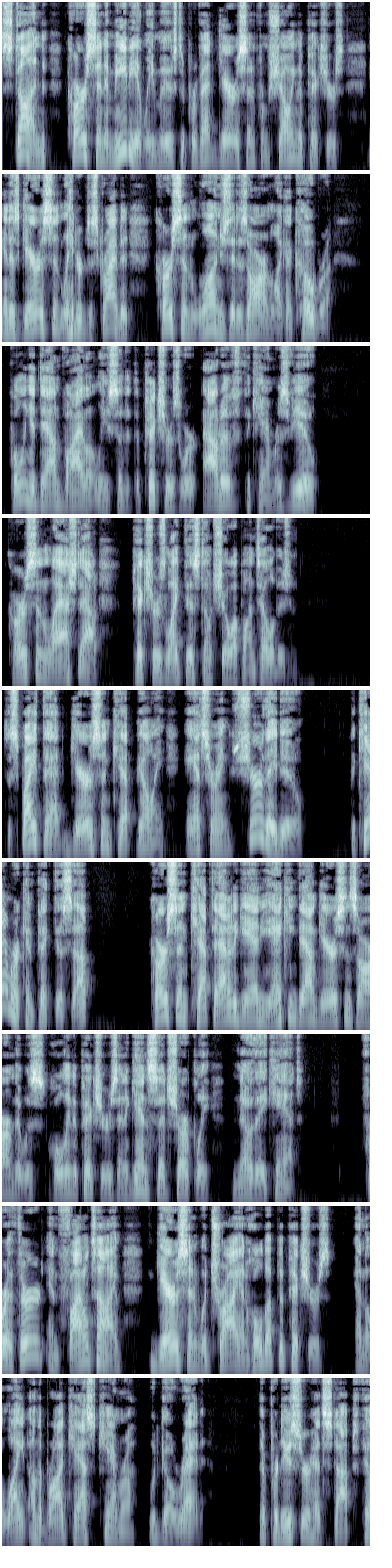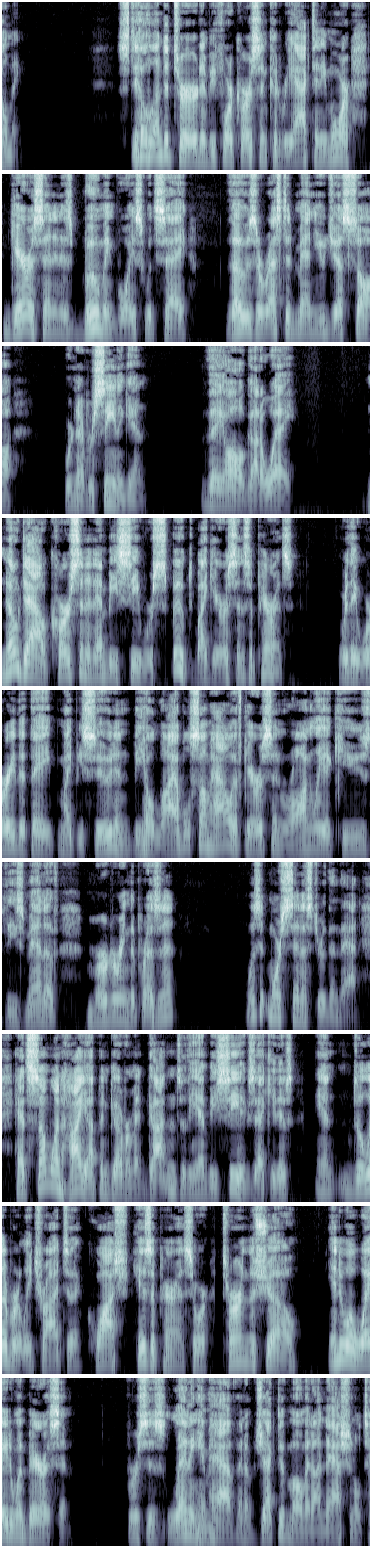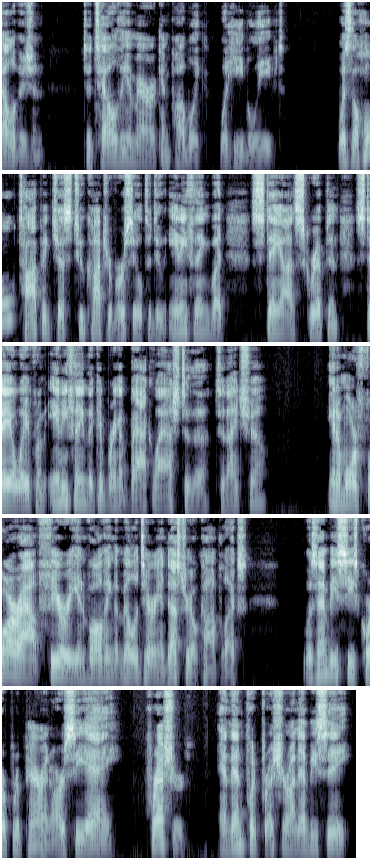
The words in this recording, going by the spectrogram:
Stunned, Carson immediately moves to prevent Garrison from showing the pictures, and as Garrison later described it, Carson lunged at his arm like a cobra, pulling it down violently so that the pictures were out of the camera's view. Carson lashed out. Pictures like this don't show up on television. Despite that, Garrison kept going, answering, Sure they do. The camera can pick this up. Carson kept at it again, yanking down Garrison's arm that was holding the pictures, and again said sharply, No, they can't. For a third and final time, Garrison would try and hold up the pictures, and the light on the broadcast camera would go red. The producer had stopped filming. Still undeterred, and before Carson could react any more, Garrison, in his booming voice, would say, Those arrested men you just saw were never seen again they all got away. No doubt Carson and NBC were spooked by Garrison's appearance. Were they worried that they might be sued and be held liable somehow if Garrison wrongly accused these men of murdering the president? Was it more sinister than that? Had someone high up in government gotten to the NBC executives and deliberately tried to quash his appearance or turn the show into a way to embarrass him? Versus letting him have an objective moment on national television to tell the American public what he believed. Was the whole topic just too controversial to do anything but stay on script and stay away from anything that could bring a backlash to the Tonight Show? In a more far out theory involving the military industrial complex, was NBC's corporate parent, RCA, pressured and then put pressure on NBC?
